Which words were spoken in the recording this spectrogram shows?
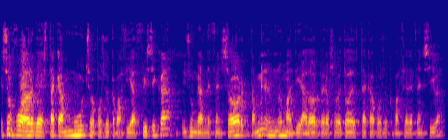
Es un jugador que destaca mucho por su capacidad física, es un gran defensor, también es un mal tirador, pero sobre todo destaca por su capacidad defensiva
